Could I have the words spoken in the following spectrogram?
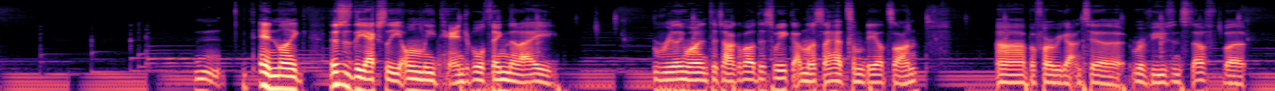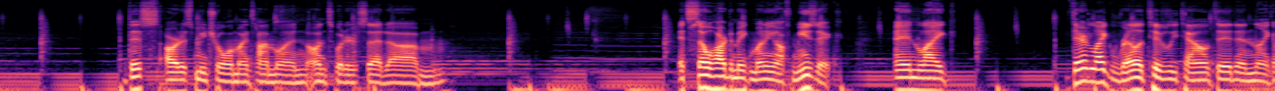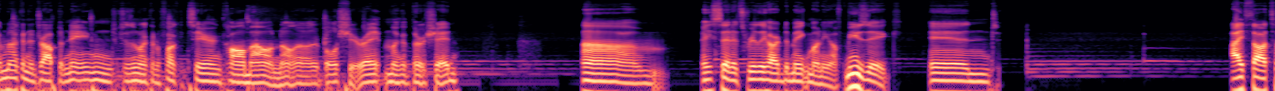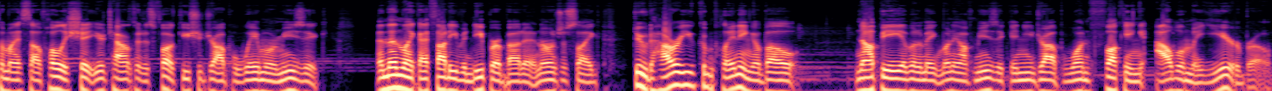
and like this is the actually only tangible thing that I really wanted to talk about this week, unless I had somebody else on uh, before we got into reviews and stuff. But this artist mutual on my timeline on Twitter said, um, it's so hard to make money off music. And like, they're like relatively talented, and like, I'm not gonna drop their name because I'm not gonna fucking sit here and call them out and all that other bullshit, right? I'm not gonna throw shade. Um, they said it's really hard to make money off music, and I thought to myself, holy shit, you're talented as fuck. You should drop way more music. And then, like, I thought even deeper about it, and I was just like, dude, how are you complaining about not being able to make money off music and you drop one fucking album a year, bro?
